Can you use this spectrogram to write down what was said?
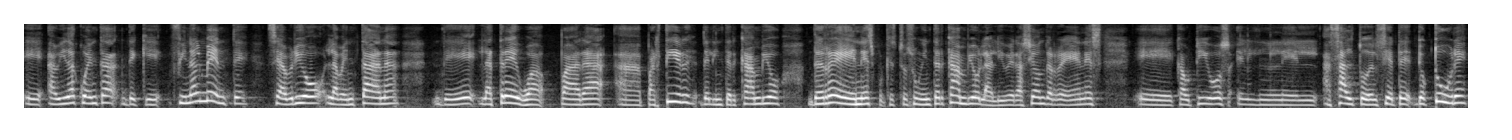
eh, habida cuenta de que finalmente se abrió la ventana de la tregua para, partir del intercambio de rehenes, porque esto es un intercambio, la liberación de rehenes eh, cautivos en el, asalto del 7 de octubre,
